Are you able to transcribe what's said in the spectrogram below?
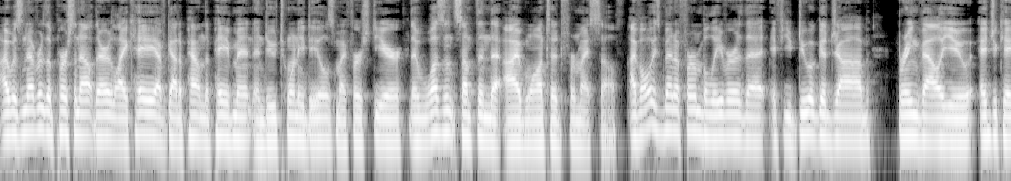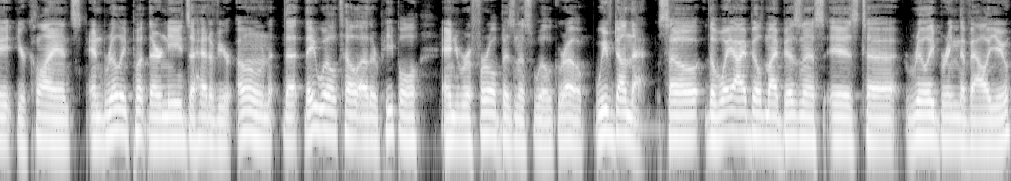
I was never the person out there like, "Hey, I've got to pound the pavement and do 20 deals my first year." That wasn't something that I wanted for myself. I've always been a firm believer that if you do a good job, bring value, educate your clients, and really put their needs ahead of your own, that they will tell other people and your referral business will grow. We've done that. So the way I build my business is to really bring the value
